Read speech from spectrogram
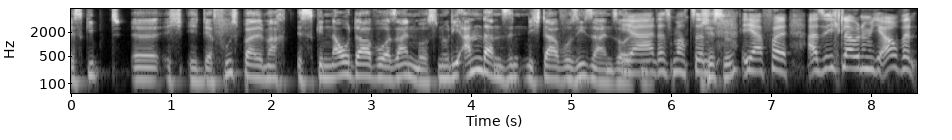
Es gibt, äh, ich, der Fußball macht, ist genau da, wo er sein muss. Nur die anderen sind nicht da, wo sie sein sollten. Ja, das macht Sinn. Verstehst du? Ja, voll. Also ich glaube nämlich auch, wenn,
